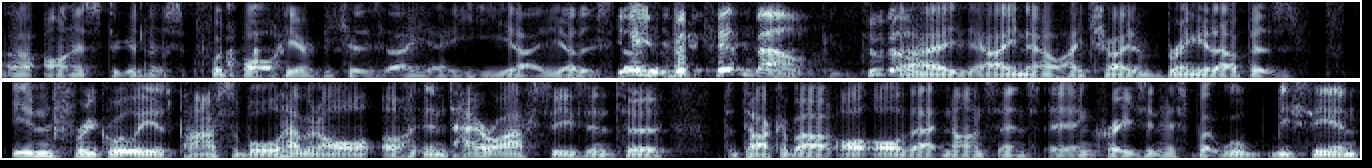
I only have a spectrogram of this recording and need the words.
uh, honest to goodness football here because uh, yeah yeah the other stuff. Yeah, you're you know, Big Ten bound. Kudos. I I know. I try to bring it up as infrequently as possible, having all uh, an entire off season to to talk about all, all that nonsense and craziness. But we'll be seeing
